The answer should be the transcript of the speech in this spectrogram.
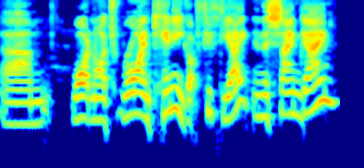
Um, White Knights Ryan Kenny got 58 in the same game.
